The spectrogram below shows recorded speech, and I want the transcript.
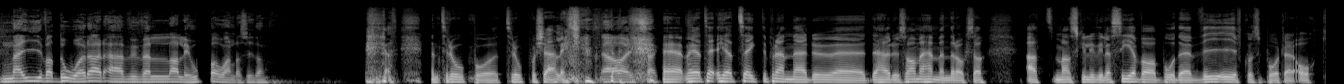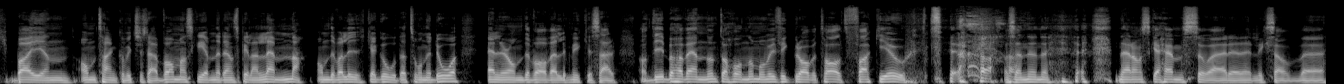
Naiva dårar är vi väl allihopa å andra sidan. en tro på, tro på kärleken. Ja, exakt. Eh, Men jag, jag tänkte på den när du, eh, det här du sa med hemvändare också, att man skulle vilja se vad både vi IFK-supportrar och Bayern om Tankovic, och så här, vad man skrev när den spelaren lämnade. Om det var lika goda toner då, eller om det var väldigt mycket så här, ja, vi behöver ändå inte honom om vi fick bra betalt, fuck you. och sen nu när, när de ska hem så är det liksom eh,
